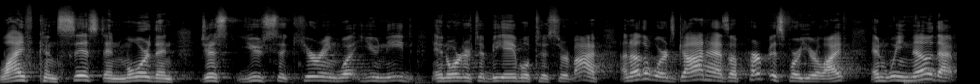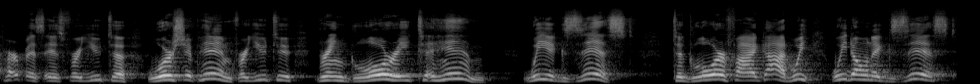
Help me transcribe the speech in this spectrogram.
Life consists in more than just you securing what you need in order to be able to survive. In other words, God has a purpose for your life, and we know that purpose is for you to worship Him, for you to bring glory to Him. We exist to glorify God. We, we don't exist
